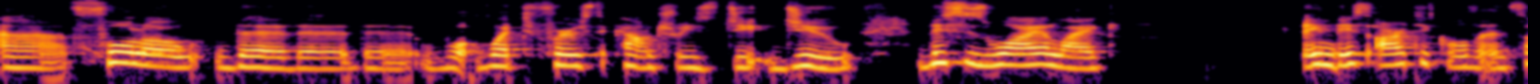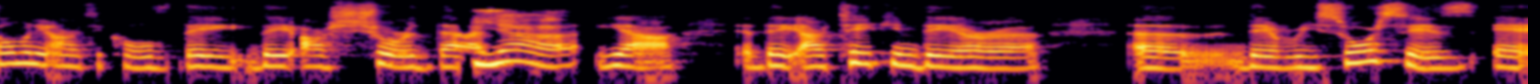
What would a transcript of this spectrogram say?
uh, follow the the the what first countries do, do. This is why like in these articles and so many articles they they are sure that yeah. Yeah they are taking their uh, uh, their resources uh,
